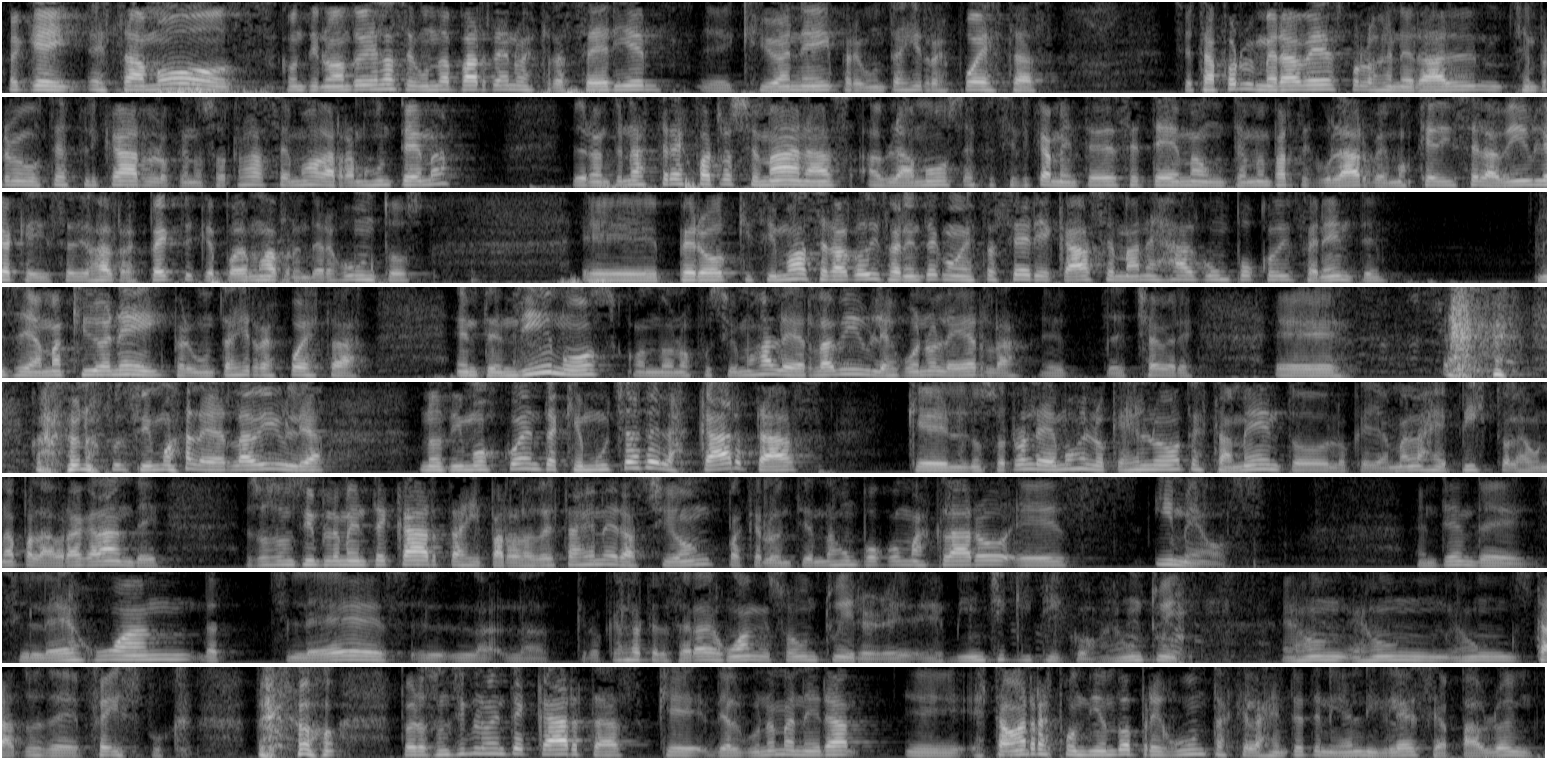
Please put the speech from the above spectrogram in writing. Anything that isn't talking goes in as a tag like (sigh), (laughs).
Ok, estamos continuando, hoy es la segunda parte de nuestra serie eh, QA, preguntas y respuestas. Si estás por primera vez, por lo general siempre me gusta explicar lo que nosotros hacemos, agarramos un tema y durante unas tres, cuatro semanas hablamos específicamente de ese tema, un tema en particular, vemos qué dice la Biblia, qué dice Dios al respecto y qué podemos aprender juntos. Eh, pero quisimos hacer algo diferente con esta serie, cada semana es algo un poco diferente y se llama QA, preguntas y respuestas entendimos cuando nos pusimos a leer la Biblia, es bueno leerla, es, chévere, eh, (laughs) cuando nos pusimos a leer la Biblia, nos dimos cuenta que muchas de las cartas que nosotros leemos en lo que es el Nuevo Testamento, lo que llaman las epístolas, una palabra grande, esos son simplemente cartas y para los de esta generación, para que lo entiendas un poco más claro, es emails. ¿Entiendes? Si lees Juan, si lees, creo que es la tercera de Juan, eso es un Twitter, es bien chiquitico, es un tweet es un, es un, es un status de Facebook, (laughs) pero, pero, son simplemente cartas que de alguna manera eh, estaban respondiendo a preguntas que la gente tenía en la iglesia. Pablo en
